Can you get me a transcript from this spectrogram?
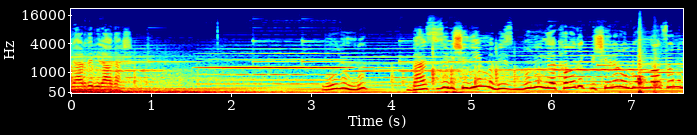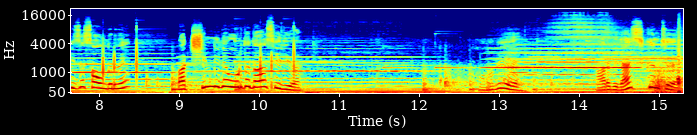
İleride birader. Oğlum bu ben size bir şey diyeyim mi? Biz bunu yakaladık bir şeyler oldu ondan sonra bize saldırdı. Bak şimdi de orada dans ediyor. Abi harbiden sıkıntı.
